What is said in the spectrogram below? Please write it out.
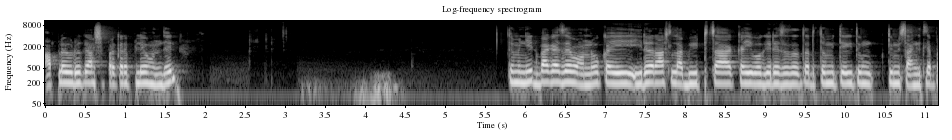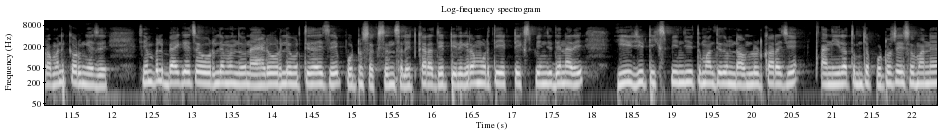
आपला व्हिडिओ काय अशा प्रकारे प्ले होऊन जाईल. तुम्ही नीट बघायचं आहे काही इरर असला बीटचा काही वगैरेचा तर तुम्ही ते इथून तुम्ही सांगितल्याप्रमाणे करून घ्यायचं. आहे सिंपल बॅगेचं ओरले म्हणून जाऊन ॲड ओरलेवरती जायचं. आहे फोटो सेक्शन सिलेक्ट करायचे टेलिग्रामवरती एक टेक्स पेन जी देणार आहे ही जी टिक्स पेन जी तुम्हाला तिथून डाउनलोड करायची आणि हिला तुमच्या फोटोच्या हिशोबाने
